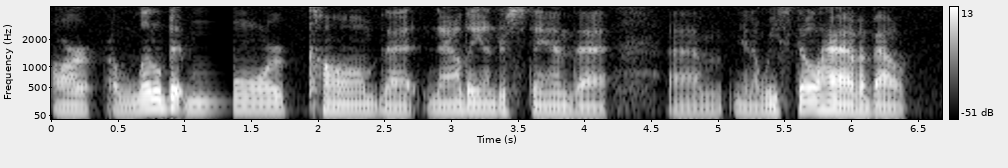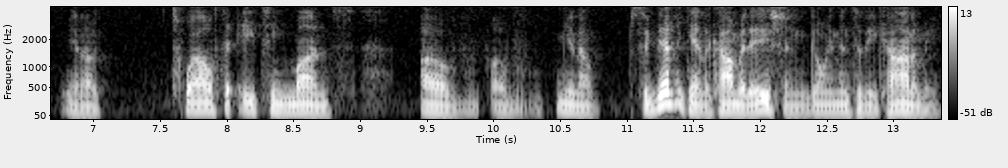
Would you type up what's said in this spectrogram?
are a little bit more calm that now they understand that um, you know we still have about you know 12 to 18 months of of you know significant accommodation going into the economy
